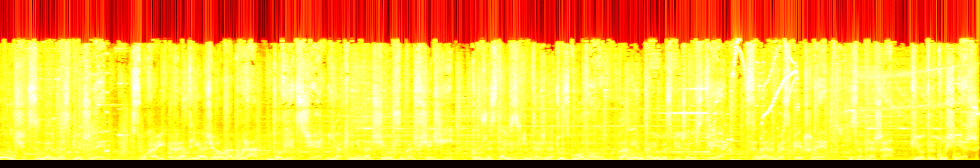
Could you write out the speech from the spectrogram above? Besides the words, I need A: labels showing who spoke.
A: Bądź cyberbezpieczny. Słuchaj Radia Zielona Góra. Dowiedz się, jak nie dać się oszukać w sieci. Korzystaj z internetu z głową. Pamiętaj o bezpieczeństwie. Cyberbezpieczny. Zaprasza Piotr Kuśnierz.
